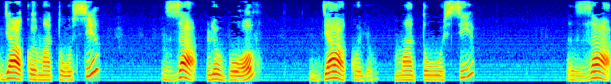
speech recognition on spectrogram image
Дякую матусі за любов. Дякую матусі за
